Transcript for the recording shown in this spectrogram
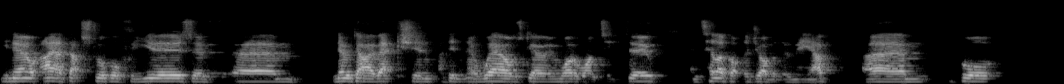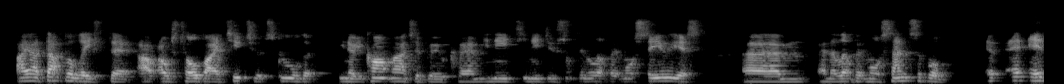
you know, I had that struggle for years of. Um, no direction. I didn't know where I was going, what I wanted to do until I got the job at the rehab. Um, but I had that belief that I, I, was told by a teacher at school that you know you can't write a book. Um, you need you need to do something a little bit more serious um, and a little bit more sensible. In,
